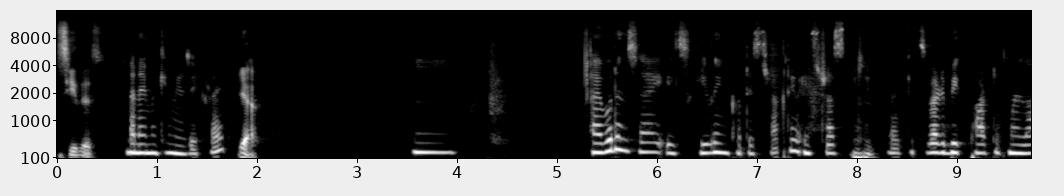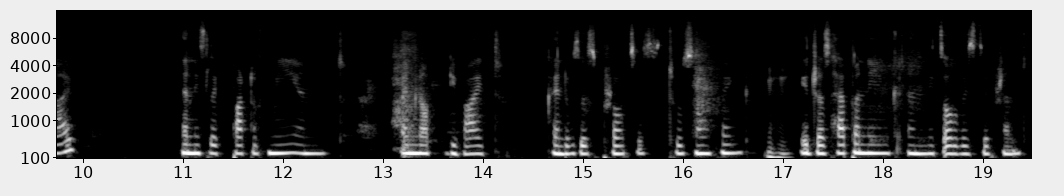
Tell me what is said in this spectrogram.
see this? When I'm making music, right? Yeah. Mm, I wouldn't say it's healing or destructive. It's just Mhm. like it's a very big part of my life, and it's like part of me, and I'm not divide kind of this process to something. Mhm. It's just happening, and it's always different.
